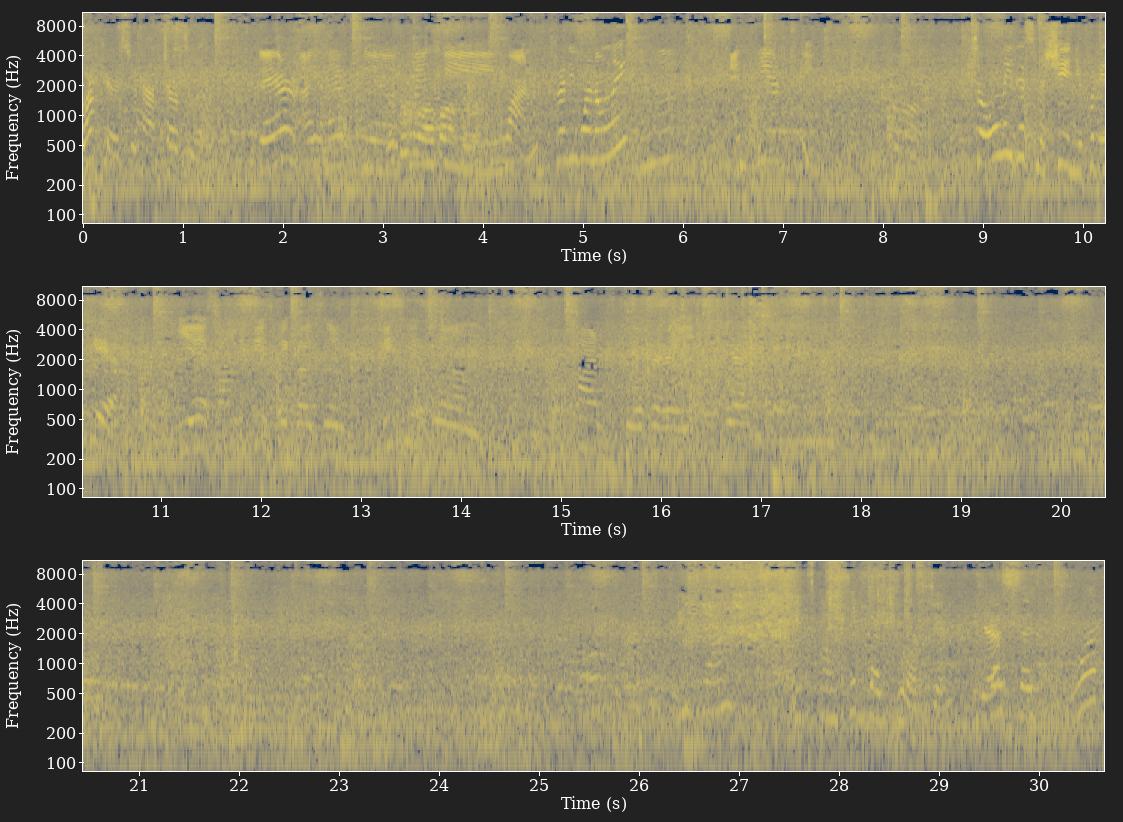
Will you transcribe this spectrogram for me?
workers you have total? There I have uh, 21. 21 only? Mm-hmm. And here three. So only this machine, you put it here? Yes, only this because um, this is um, hard to operate. Yes. What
